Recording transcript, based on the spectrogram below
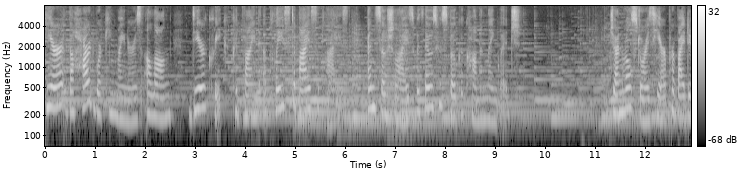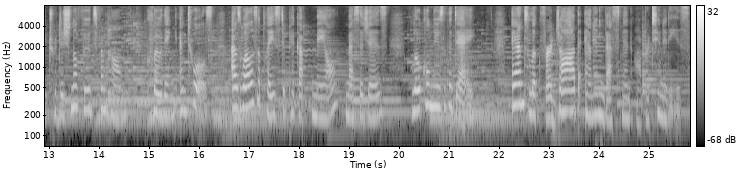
Here, the hard-working miners along Deer Creek could find a place to buy supplies and socialize with those who spoke a common language. General stores here provided traditional foods from home, clothing, and tools, as well as a place to pick up mail, messages, local news of the day, and look for job and investment opportunities.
